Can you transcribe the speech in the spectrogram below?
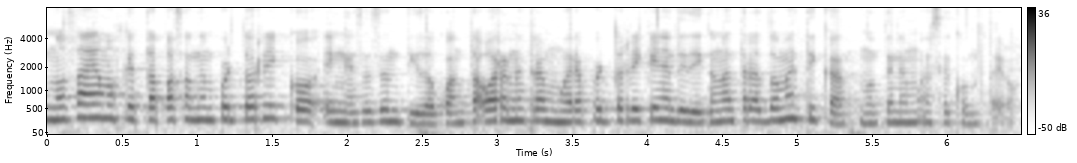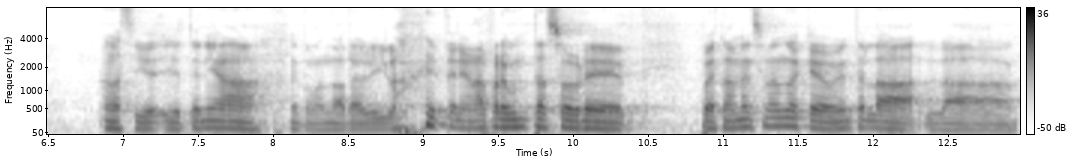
no sabemos qué está pasando en Puerto Rico en ese sentido. ¿Cuántas horas nuestras mujeres puertorriqueñas dedican a tareas domésticas? No tenemos ese conteo. Ah, sí, yo, tenía, retomando ahora el hilo, tenía una pregunta sobre, pues están mencionando que obviamente la, la,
